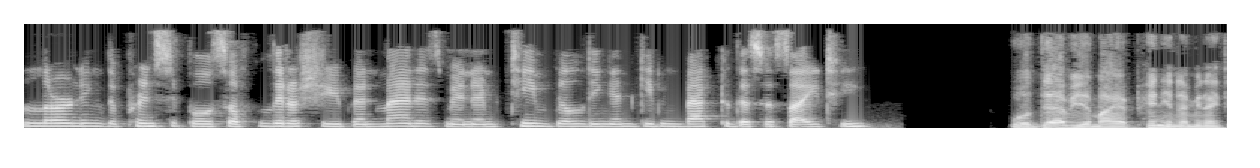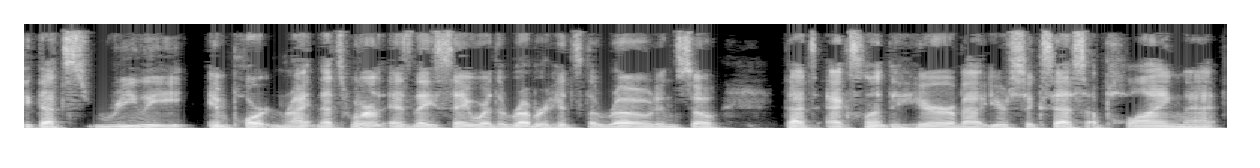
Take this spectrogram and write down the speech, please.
learning the principles of leadership and management and team building and giving back to the society. Well, Debbie, in my opinion, I mean, I think that's really important, right? That's where, as they say, where the rubber hits the road. And so that's excellent to hear about your success applying that.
